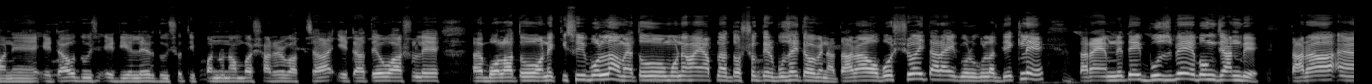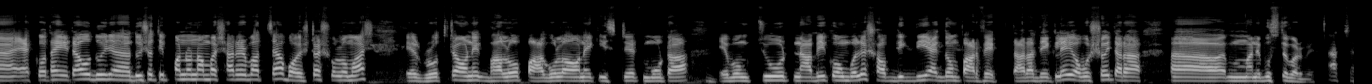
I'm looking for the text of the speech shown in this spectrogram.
মানে এটাও দুই এডিএল এর দুইশো তিপ্পান্ন নাম্বার সারের বাচ্চা। এটাতেও আসলে বলা তো অনেক কিছুই বললাম এত মনে হয় আপনার দর্শকদের বোঝাইতে হবে না। তারা অবশ্যই তারা এই গরুগুলা দেখলে তারা এমনিতেই বুঝবে এবং জানবে। তারা এক কথায় এটাও দুই দুইশো তিপ্পান্ন নাম্বার সারের বাচ্চা, বয়সটা ষোলো মাস। এর গ্রোথটা অনেক ভালো, পাগুলা অনেক স্ট্রেট মোটা এবং চুট, নাভি, কম্বলে সব দিক দিয়ে একদম পারফেক্ট তারা দেখলেই অবশ্যই তারা মানে বুঝতে পারবে। আচ্ছা।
